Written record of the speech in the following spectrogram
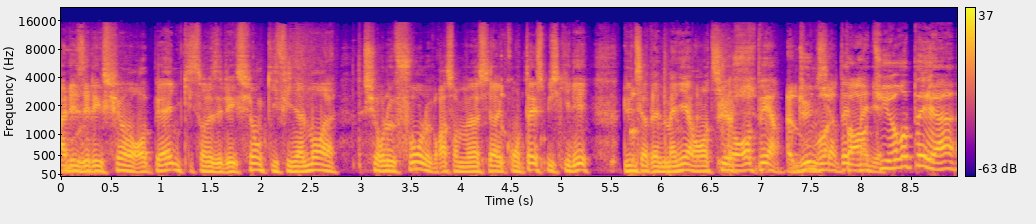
à des élections européennes, qui sont des élections qui finalement, euh, sur le fond, le Rassemblement national conteste puisqu'il est d'une certaine manière anti-européen, d'une Euh, certaine pas manière. anti-européen,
